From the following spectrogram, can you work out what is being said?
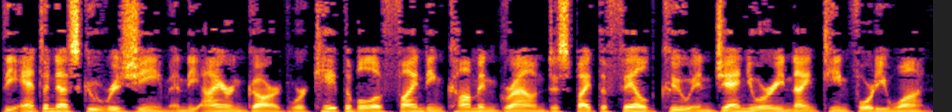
the Antonescu regime and the Iron Guard were capable of finding common ground despite the failed coup in January 1941.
